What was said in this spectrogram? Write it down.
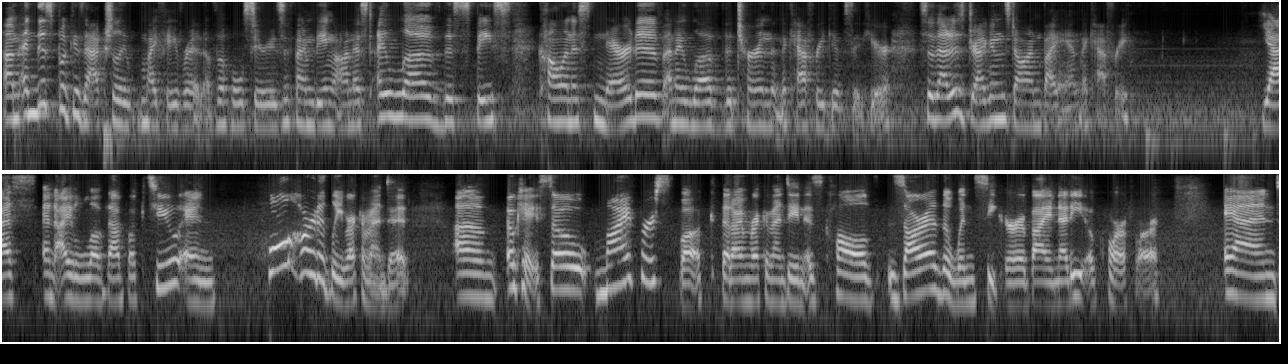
Um, and this book is actually my favorite of the whole series, if I'm being honest. I love the space colonist narrative, and I love the turn that McCaffrey gives it here. So that is Dragon's Dawn by Anne McCaffrey. Yes, and I love that book too, and wholeheartedly recommend it. Um, okay, so my first book that I'm recommending is called Zahrah the Windseeker by Nnedi Okorafor. And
